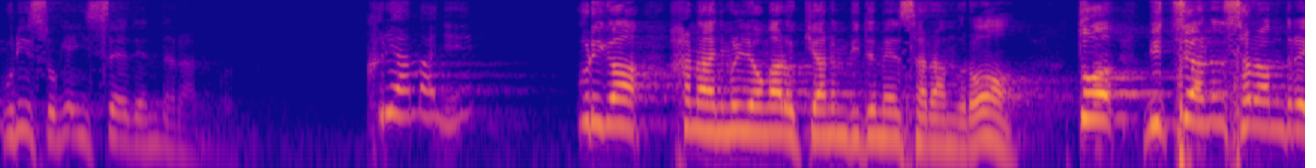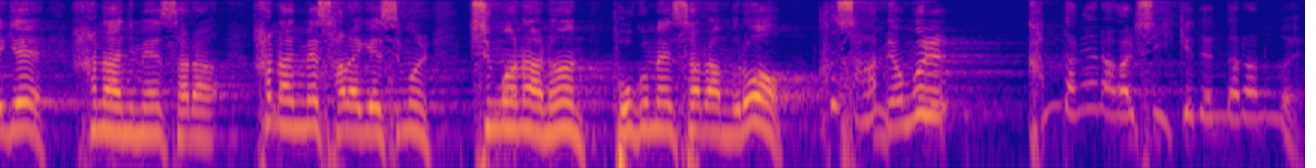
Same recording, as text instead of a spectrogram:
우리 속에 있어야 된다라는 겁니다. 그래야만이 우리가 하나님을 영화롭게 하는 믿음의 사람으로 또 믿지 않은 사람들에게 하나님의 사랑, 하나님의 살아계심을 증언하는 복음의 사람으로 그 사명을 감당해 나갈 수 있게 된다는 거예요.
